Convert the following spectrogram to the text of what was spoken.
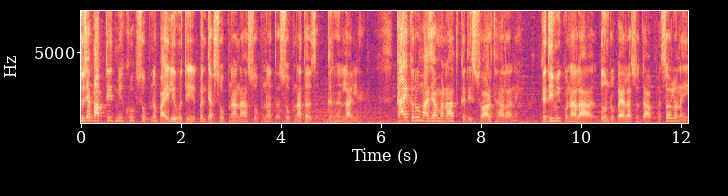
तुझ्या बाबतीत मी खूप स्वप्न पाहिली होती पण त्या स्वप्नांना स्वप्नात स्वप्नातच ग्रहण लागले. काय करू माझ्या मनात कधी स्वार्थ आला नाही. कधी मी कुणाला दोन रुपयाला सुद्धा फसवलं नाही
